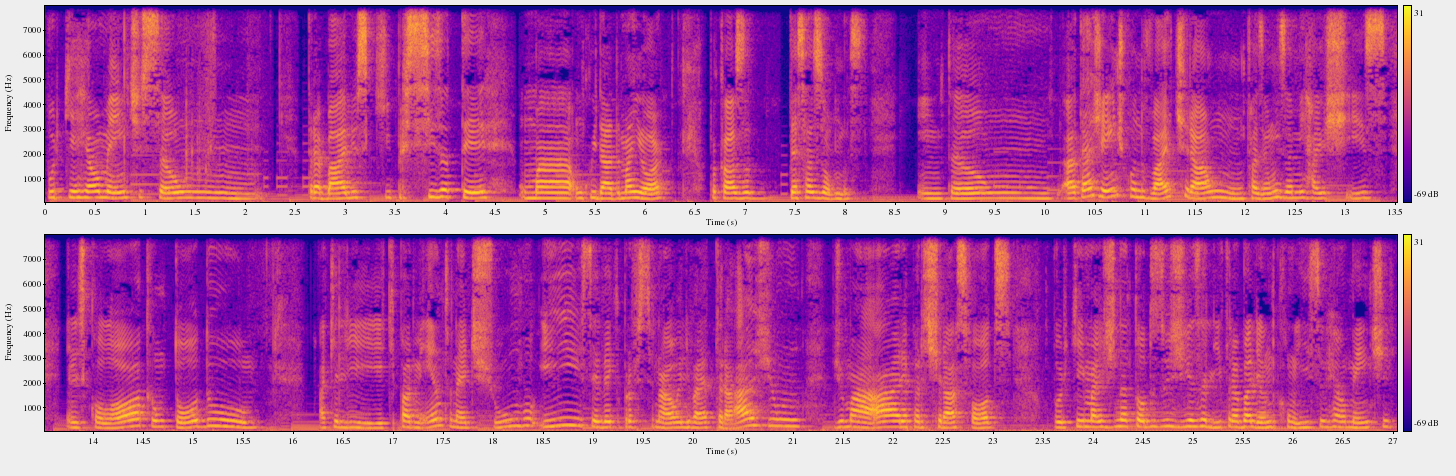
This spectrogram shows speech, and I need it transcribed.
porque realmente são trabalhos que precisa ter uma, um cuidado maior por causa dessas ondas. Então, até a gente quando vai tirar um, fazer um exame raio-x, eles colocam todo aquele equipamento, né, de chumbo e você vê que o profissional ele vai atrás de, um, de uma área para tirar as fotos, porque imagina todos os dias ali trabalhando com isso, realmente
